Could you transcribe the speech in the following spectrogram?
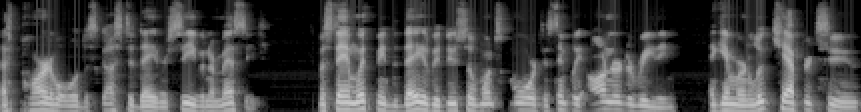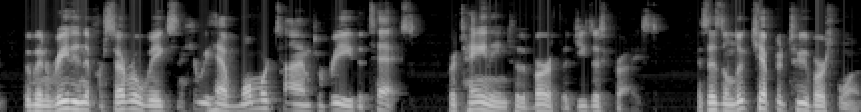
That's part of what we'll discuss today and receive in our message. But stand with me today as we do so once more to simply honor the reading. Again, we're in Luke chapter 2. We've been reading it for several weeks, and here we have one more time to read the text pertaining to the birth of Jesus Christ. It says in Luke chapter 2, verse 1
